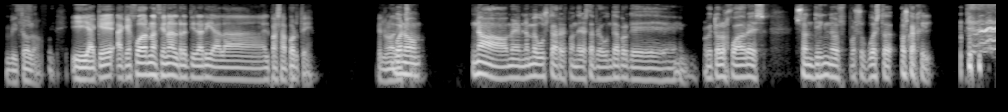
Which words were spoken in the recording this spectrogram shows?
Vitolo. ¿Y a qué, a qué jugador nacional retiraría la- el pasaporte? Que no lo ha Bueno, dicho. no, hombre, no me gusta responder a esta pregunta porque, porque todos los jugadores son dignos, por supuesto. Oscar Gil.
